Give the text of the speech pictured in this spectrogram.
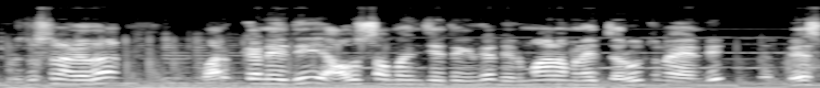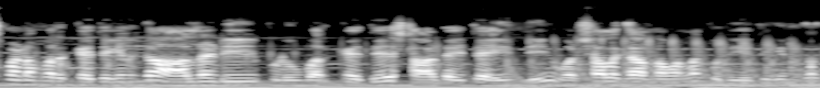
ఇప్పుడు చూస్తున్నారు కదా వర్క్ అనేది హౌస్ సంబంధించి అయితే కనుక నిర్మాణం అనేది జరుగుతున్నాయండి. బేస్మెంట్ వర్క్ అయితే కనుక ఆల్రెడీ ఇప్పుడు వర్క్ అయితే స్టార్ట్ అయితే అయింది. వర్షాల కారణం వల్ల కొద్దిగా అయితే కనుక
